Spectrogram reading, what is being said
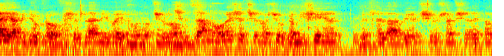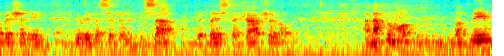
היה בדיוק האופי של דני והיכולות שלו, וזה המורשת שלו שהוא גם השאיר בחיל האוויר, שהוא שם שירת הרבה שנים בבית הספר לטיסה, בטייסת הקרב שלו. אנחנו נותנים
